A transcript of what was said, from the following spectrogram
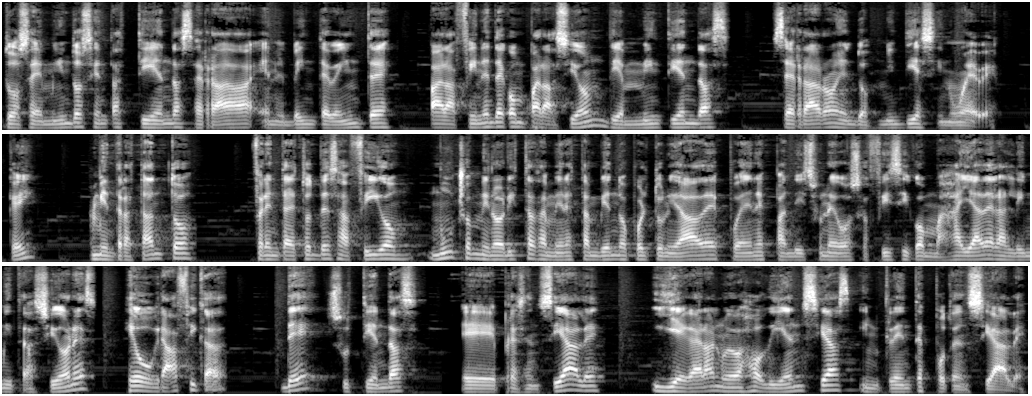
12.200 tiendas cerradas en el 2020. Para fines de comparación, 10.000 tiendas cerraron en 2019. ¿okay? Mientras tanto, Frente a estos desafíos, muchos minoristas también están viendo oportunidades, pueden expandir su negocio físico más allá de las limitaciones geográficas de sus tiendas eh, presenciales y llegar a nuevas audiencias y clientes potenciales.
